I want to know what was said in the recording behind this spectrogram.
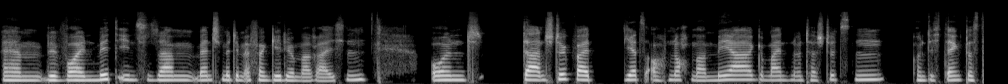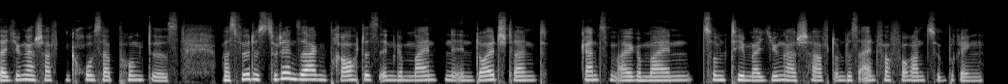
Ähm, wir wollen mit ihnen zusammen Menschen mit dem Evangelium erreichen und da ein Stück weit jetzt auch noch mal mehr Gemeinden unterstützen. Und ich denke, dass da Jüngerschaft ein großer Punkt ist. Was würdest du denn sagen, braucht es in Gemeinden in Deutschland ganz im Allgemeinen zum Thema Jüngerschaft, um das einfach voranzubringen?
